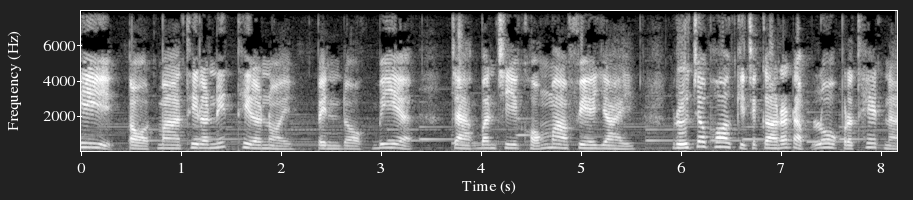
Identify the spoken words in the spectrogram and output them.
ที่ตอดมาทีละนิดทีละหน่อย เป็นดอกเบี้ย จากบัญชีของมาเฟียใหญ่ หรือเจ้าพ่อกิจการระดับโลกประเทศไหน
